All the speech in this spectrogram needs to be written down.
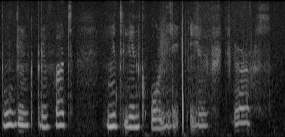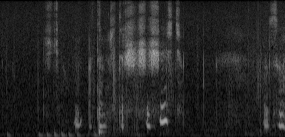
пудинг, приват, мідлінг, онлі. Лівшерс. А там 466. Це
